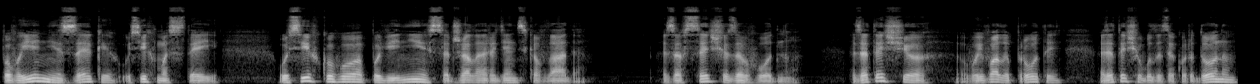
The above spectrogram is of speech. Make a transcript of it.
повоєнні зеки усіх мастей, усіх, кого по війні саджала радянська влада, за все, що завгодно, за те, що воювали проти, за те, що були за кордоном,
